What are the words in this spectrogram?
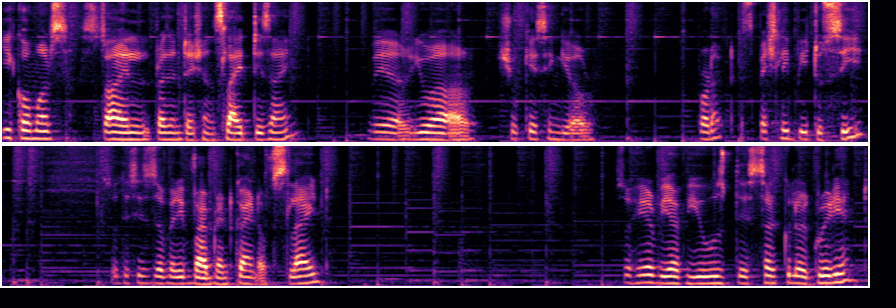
e-commerce style presentation slide design where you are showcasing your product especially b2c so this is a very vibrant kind of slide. So here we have used this circular gradient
